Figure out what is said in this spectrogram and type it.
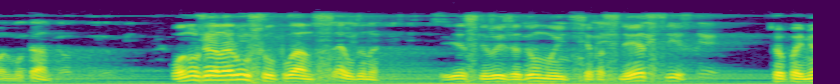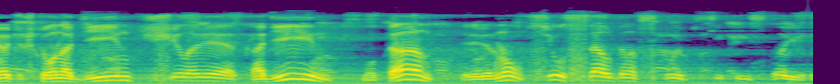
он мутант. Он уже нарушил план Селдона. Если вы задумаетесь о последствиях, то поймете, что он один человек, один мутант, перевернул всю селдоновскую психоисторию.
